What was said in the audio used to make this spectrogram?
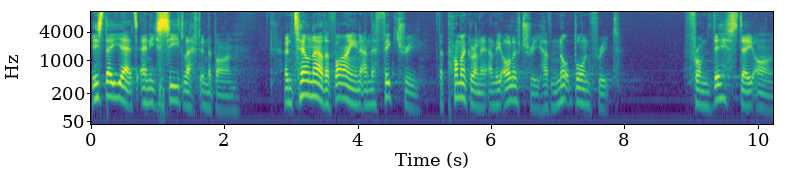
Is there yet any seed left in the barn? Until now, the vine and the fig tree, the pomegranate and the olive tree have not borne fruit. From this day on,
